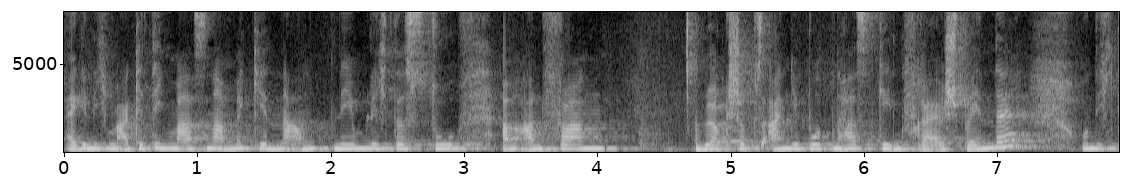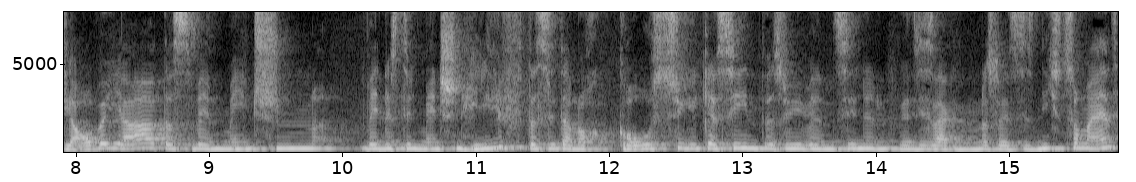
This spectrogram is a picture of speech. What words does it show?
eigentlich Marketingmaßnahme genannt, nämlich dass du am Anfang Workshops angeboten hast gegen freie Spende. Und ich glaube ja, dass wenn Menschen, wenn es den Menschen hilft, dass sie dann noch großzügiger sind, als wenn sie, wenn sie sagen, das ist nicht so meins.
